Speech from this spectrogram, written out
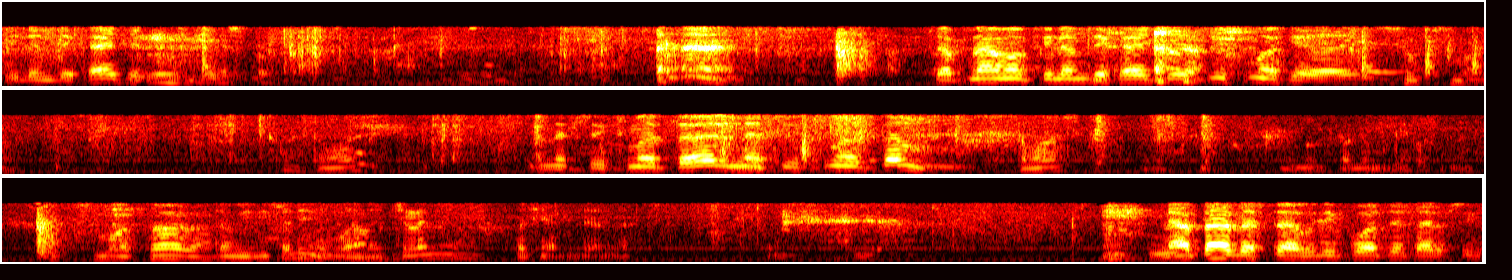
ફિલ્મ દેખાય છે સપનામાં ફિલ્મ દેખાય છે સૂક્ષ્મ કહેવાય. સૂક્ષ્મ. અને સૂક્ષ્મતર અને સૂક્ષ્મતમ. જ્ઞાતા દશા સુધી પહોંચે તારે શું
